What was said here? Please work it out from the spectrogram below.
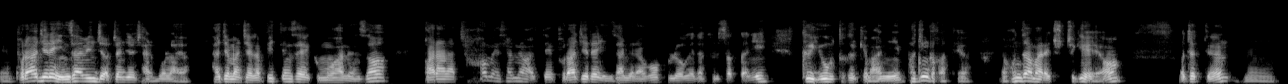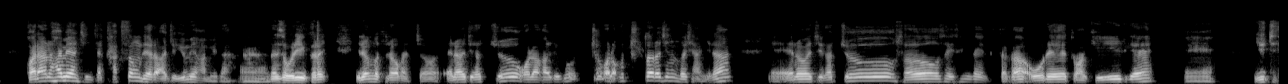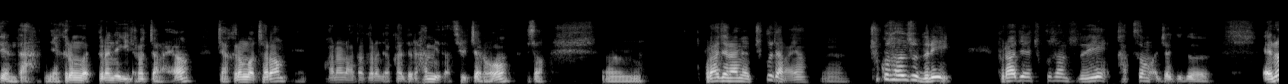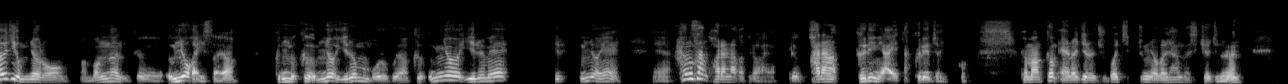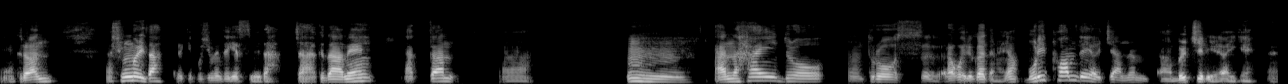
예, 브라질의 인삼인지 어쩐지 잘 몰라요. 하지만 제가 피트 행사에 근무하면서 과라나 처음에 설명할 때 브라질의 인삼이라고 블로그에다 글 썼더니 그 이후부터 그렇게 많이 퍼진 것 같아요. 혼자만의 추측이에요. 어쨌든 음, 과란 하면 진짜 각성대로 아주 유명합니다. 아, 그래서 우리 그런 이런 거 들어봤죠. 에너지가 쭉 올라가지고 쭉 올라가고 쭉 떨어지는 것이 아니라 예, 에너지가 쭉 서서히 생성이 됐다가 오랫동안 길게 예, 유지된다. 예, 그런 거, 그런 얘기 들었잖아요. 자 그런 것처럼 과란아가 그런 역할들을 합니다. 실제로 그래서 음, 브라질 하면 축구잖아요. 예, 축구 선수들이 브라질의 축구 선수들이 각성 저기 그 에너지 음료로 먹는 그 음료가 있어요. 그, 그 음료 이름은 모르고요. 그 음료 이름에 음료에 예, 항상 과라나가 들어가요. 그리고 과라나 그림이 아예 딱 그려져 있고 그만큼 에너지를 주고 집중력을 향상시켜주는 예, 그런 식물이다 이렇게 보시면 되겠습니다. 자, 그 다음에 약간 어, 음, 안하이드로 드로스라고 읽어야 되나요? 물이 포함되어 있지 않는 어, 물질이에요, 이게. 예.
